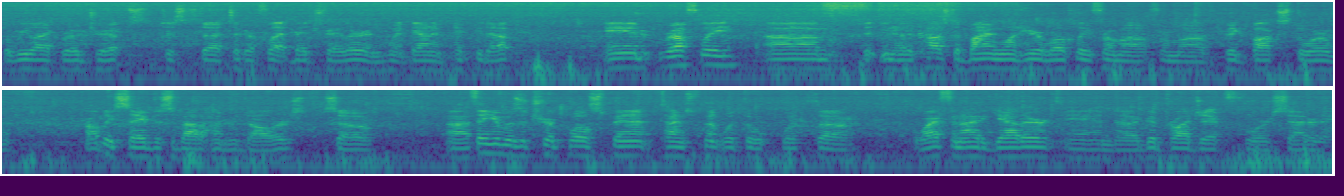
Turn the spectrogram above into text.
but we like road trips. Just uh, took our flatbed trailer and went down and picked it up. And roughly, um, the, you know, the cost of buying one here locally from a from a big box store probably saved us about a hundred dollars. So uh, I think it was a trip well spent, time spent with the with uh, wife and I together, and a good project for Saturday.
